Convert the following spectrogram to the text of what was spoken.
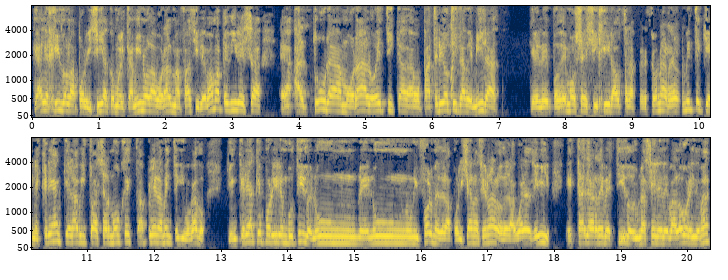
que ha elegido la policía como el camino laboral más fácil, le vamos a pedir esa eh, altura moral o ética o patriótica de miras que le podemos exigir a otras personas, realmente quienes crean que el hábito hacia el monje está plenamente equivocado. Quien crea que por ir embutido en un, en un uniforme de la Policía Nacional o de la Guardia Civil está ya revestido de una serie de valores y demás,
